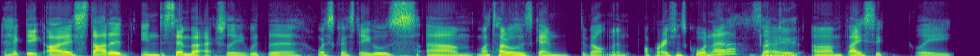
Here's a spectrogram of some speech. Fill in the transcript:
hectic. I started in December actually with the West Coast Eagles. Um, my title is Game Development Operations Coordinator. So Okay. um, basically,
